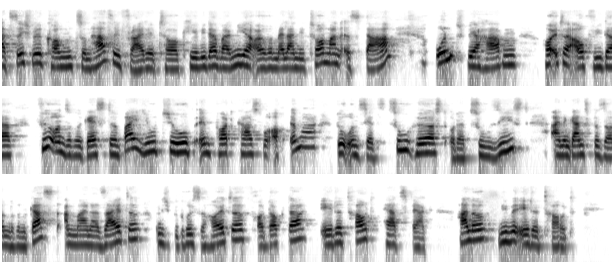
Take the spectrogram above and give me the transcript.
Herzlich willkommen zum Healthy Friday Talk. Hier wieder bei mir. Eure Melanie Thormann ist da. Und wir haben heute auch wieder für unsere Gäste bei YouTube, im Podcast, wo auch immer du uns jetzt zuhörst oder zusiehst, einen ganz besonderen Gast an meiner Seite. Und ich begrüße heute Frau Dr. Edeltraut Herzberg. Hallo, liebe Edeltraut.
